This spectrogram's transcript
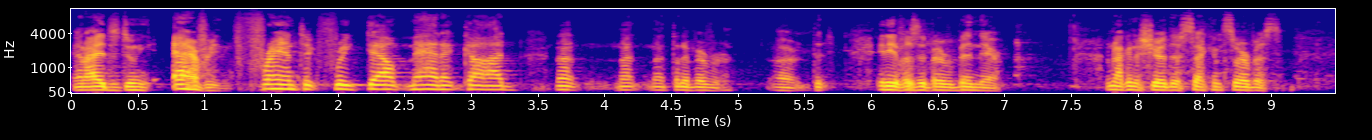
And I was doing everything frantic, freaked out, mad at God. Not, not, not that I've ever, uh, that any of us have ever been there. I'm not going to share this second service.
